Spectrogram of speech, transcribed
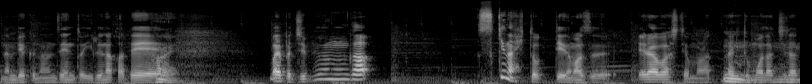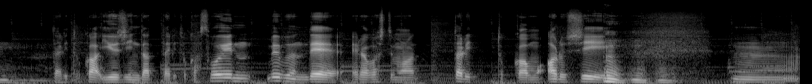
何百何千といる中で、はい。まあ、やっぱ自分が好きな人っていうのをまず選ばせてもらったり、うん友達だったりとか友人だったりとかそういう部分で選ばせてもらったりとかもあるし、うんうん。うーん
